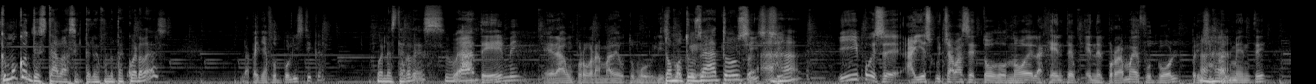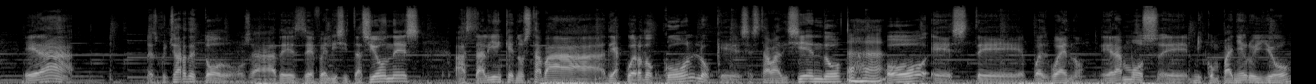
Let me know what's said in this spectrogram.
¿Cómo contestabas el teléfono, te acuerdas? La Peña Futbolística. Buenas tardes. ATM era un programa de automovilismo. Tomo tus datos. Y pues eh, ahí escuchabas de todo, ¿no? De la gente. En el programa de fútbol, principalmente, era escuchar de todo. O sea, desde felicitaciones hasta alguien que no estaba de acuerdo con lo que se estaba diciendo. O este, pues bueno, éramos eh, mi compañero y yo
